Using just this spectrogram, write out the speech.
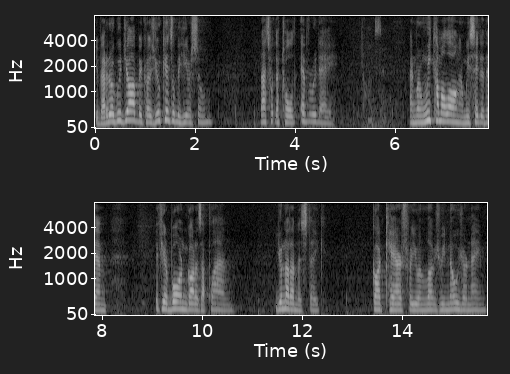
You better do a good job because your kids will be here soon. That's what they're told every day. Constant. And when we come along and we say to them, If you're born, God has a plan, you're not a mistake. God cares for you and loves you. He knows your name.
